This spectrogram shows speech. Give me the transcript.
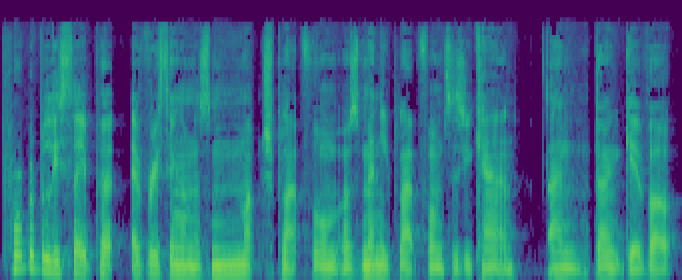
probably say put everything on as much platform, or as many platforms as you can, and don't give up.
